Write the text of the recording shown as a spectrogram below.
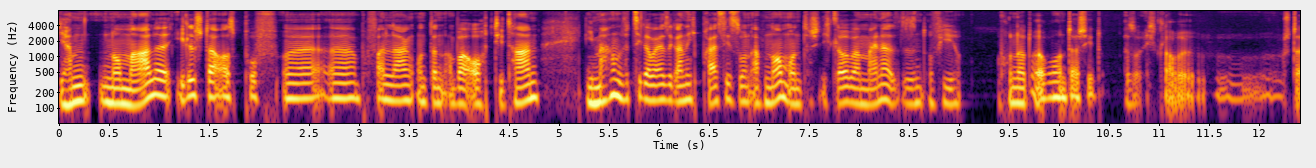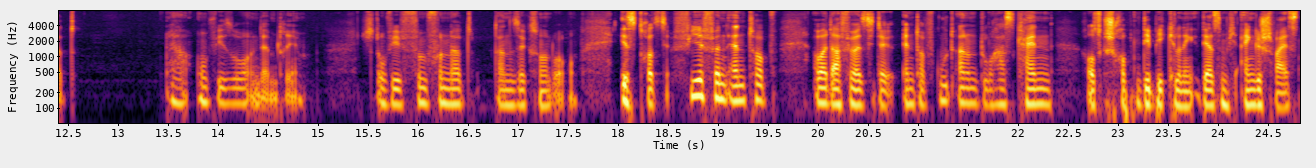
Die haben normale Edelstahl-Auspuffanlagen äh, und dann aber auch Titan. Die machen witzigerweise gar nicht preislich so einen abnormen Unterschied. Ich glaube, bei meiner sind irgendwie 100 Euro Unterschied. Also ich glaube, statt, ja, irgendwie so in dem Dreh statt irgendwie 500, dann 600 Euro. Ist trotzdem viel für einen Endtopf, aber dafür sieht der Endtopf gut an und du hast keinen rausgeschraubten DB-Killer, der ist nämlich eingeschweißt.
